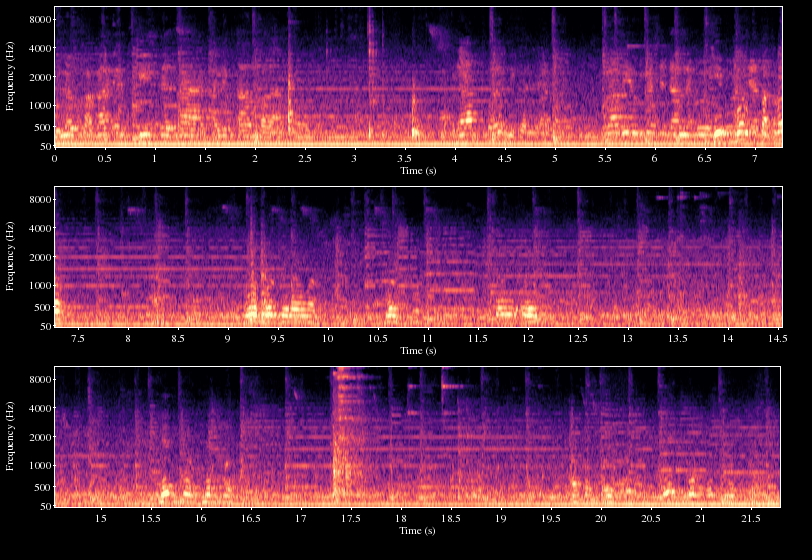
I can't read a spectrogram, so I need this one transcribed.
वो लोग पका के फ़ीस देता है खाली काम बढ़ाता है अपने आप थोड़े निकल जाता है बोल पकड़ो। हाँ, वो बोल बोलो बोल बोल। oei, oei. Dit moet, dit moet. Dat is goed. Moet, moet.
